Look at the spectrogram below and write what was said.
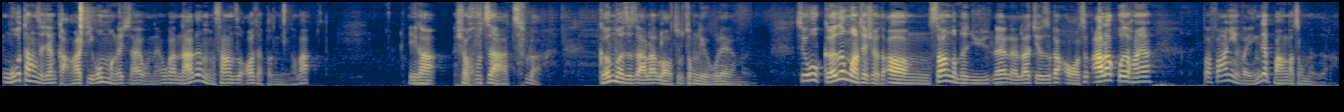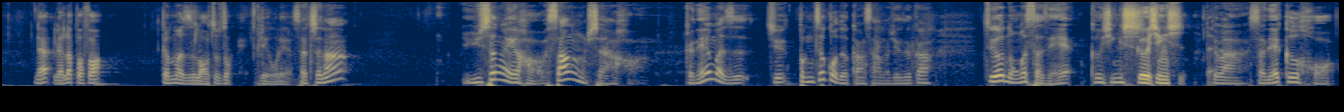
我当时想讲个点，我问了句啥闲话呢？我讲㑚搿鱼生是学日本人个伐？伊讲小伙子啊，错了，搿物事是阿拉老祖宗留下来个物事。所以我搿辰光才晓得，哦，鱼生搿物事原来辣辣就是讲澳洲，阿拉觉着好像北方人勿应该碰搿种物事啊。来辣辣北方，搿物事老祖宗留下来个。实际上，鱼生也好，生鱼片也好，搿眼物事就本质高头讲啥么，就是讲只要侬个食材够新鲜，够新鲜，对伐？食材够好，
